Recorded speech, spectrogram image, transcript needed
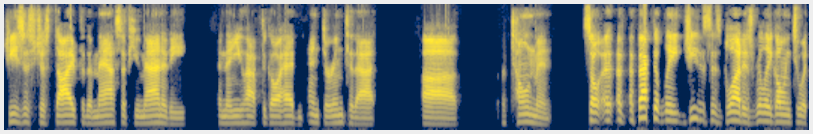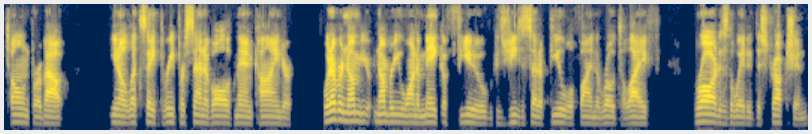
Jesus just died for the mass of humanity, and then you have to go ahead and enter into that uh, atonement so effectively, Jesus' blood is really going to atone for about, you know, let's say 3% of all of mankind or whatever number, number you want to make a few, because Jesus said a few will find the road to life. Broad is the way to destruction.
